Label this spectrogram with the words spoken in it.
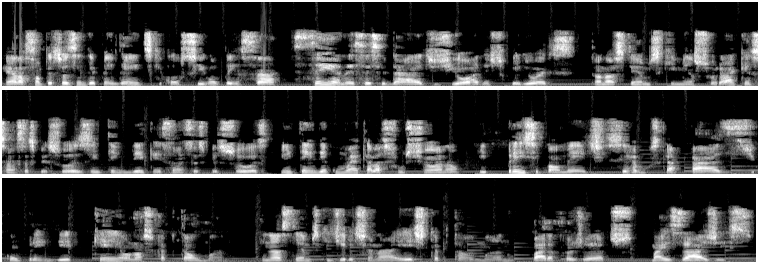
Elas são pessoas independentes que consigam pensar sem a necessidade de ordens superiores? Então nós temos que mensurar quem são essas pessoas, entender quem são essas pessoas, entender como é que elas funcionam e principalmente sermos capazes de compreender quem é o nosso capital humano e nós temos que direcionar este capital humano para projetos mais ágeis,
